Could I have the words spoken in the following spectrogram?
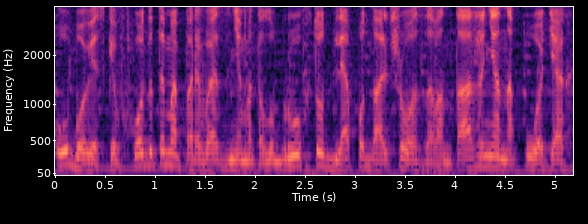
У обов'язки входитиме перевезення металобрухту для подальшого завантаження на потяг.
